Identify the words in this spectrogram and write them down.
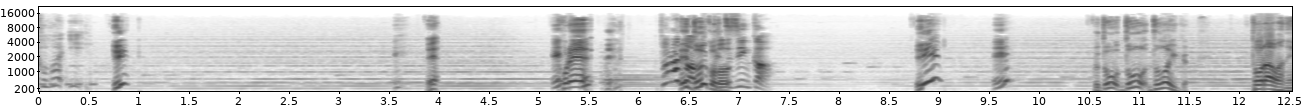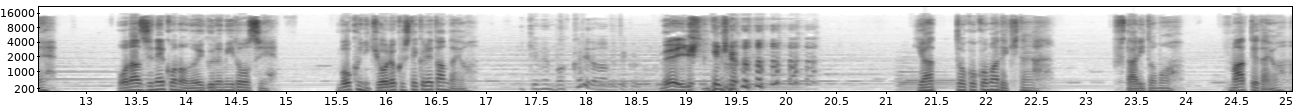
かわいい。え？これ、え、トラとはえどういうこと別人か。これどう、どう、どういくトラはね、同じ猫のぬいぐるみ同士、僕に協力してくれたんだよ。イケメンばっかりだな、出てくるの。ねいい やっとここまで来た。二人とも、待ってたよ。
